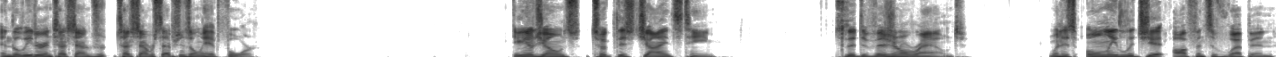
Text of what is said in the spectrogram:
And the leader in touchdown touchdown receptions only had 4. Daniel Jones took this Giants team to the divisional round when his only legit offensive weapon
